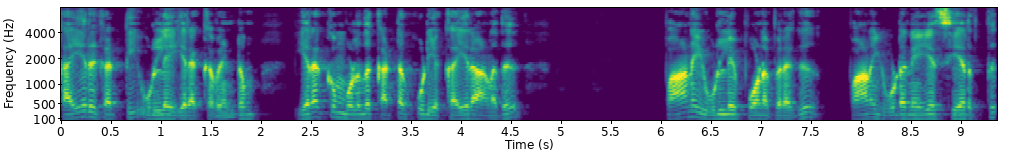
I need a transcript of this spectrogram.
கயிறு கட்டி உள்ளே இறக்க வேண்டும். இறக்கும் பொழுது கட்டக்கூடிய கயிறானது பானை உள்ளே போன பிறகு பானை உடனேயே சேர்த்து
